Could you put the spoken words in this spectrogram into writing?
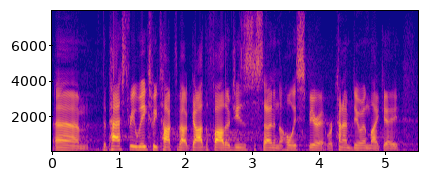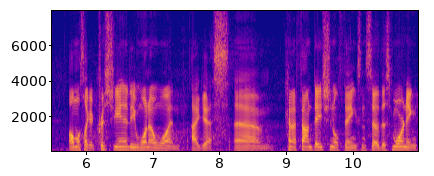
Um, the past three weeks, we talked about God the Father, Jesus the Son, and the Holy Spirit. We're kind of doing like a, almost like a Christianity 101, I guess, um, kind of foundational things. And so this morning,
